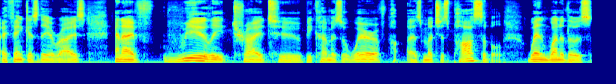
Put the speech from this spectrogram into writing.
I think as they arise, and I've really tried to become as aware of as much as possible when one of those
